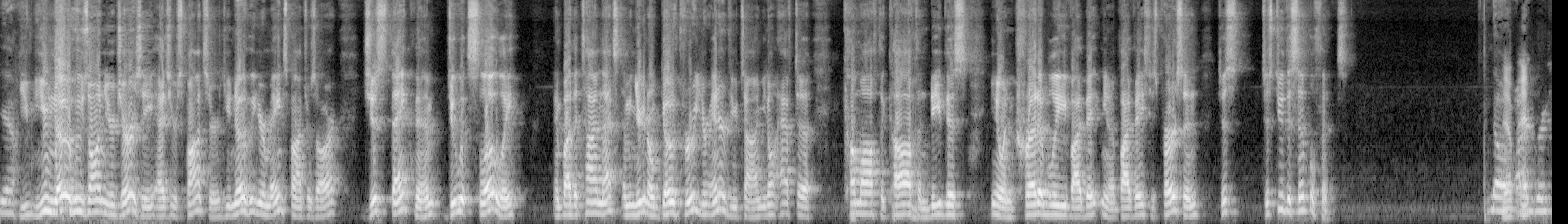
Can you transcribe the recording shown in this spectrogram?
yeah. You you know who's on your jersey as your sponsors. You know who your main sponsors are. Just thank them. Do it slowly. And by the time that's, I mean, you're going to go through your interview time. You don't have to come off the cuff and be this, you know, incredibly viva- you know, vivacious person. Just just do the simple things. No, yep. I and, agree.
